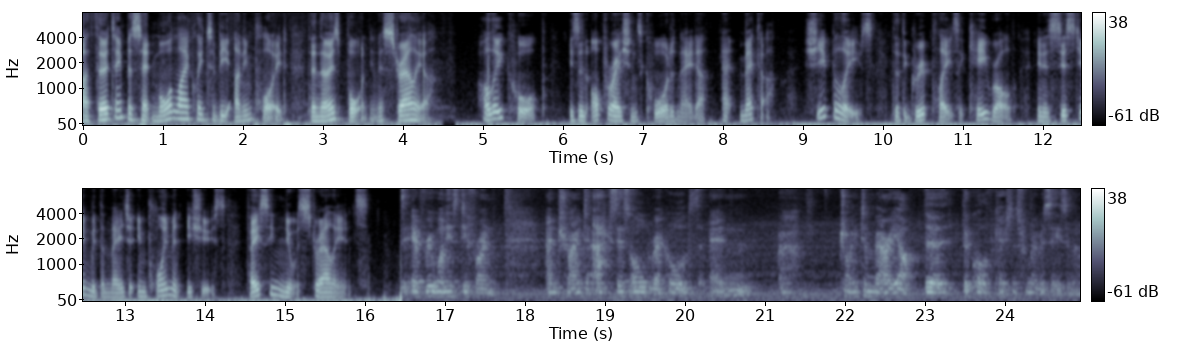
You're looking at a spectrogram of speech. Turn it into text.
are 13% more likely to be unemployed than those born in Australia. Holly Corp is an operations coordinator at MECA. She believes that the group plays a key role in assisting with the major employment issues facing new Australians. Everyone is different and trying to access old records and uh, trying to marry up the, the qualifications from overseas. And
